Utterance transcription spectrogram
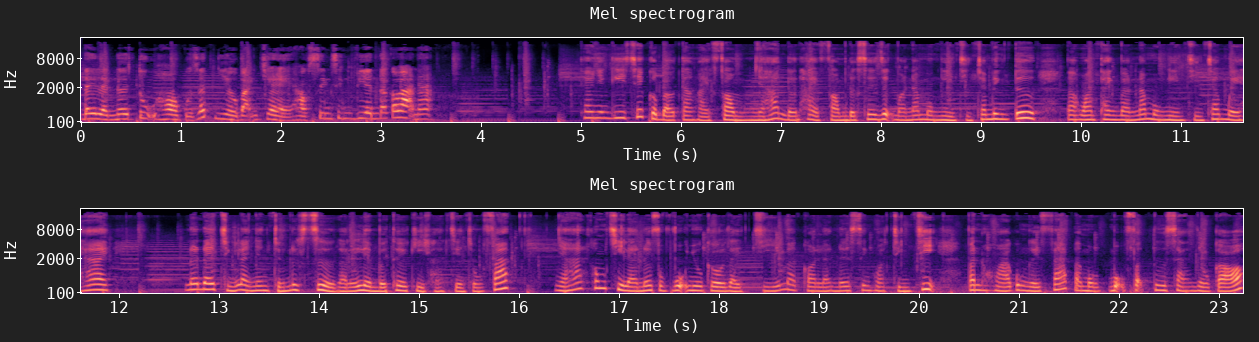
Đây là nơi tụ họp của rất nhiều bạn trẻ, học sinh, sinh viên đó các bạn ạ. Theo những ghi chép của Bảo tàng Hải Phòng, nhà hát lớn Hải Phòng được xây dựng vào năm 1904 và hoàn thành vào năm 1912. Nơi đây chính là nhân chứng lịch sử gắn liền với thời kỳ kháng chiến chống Pháp. Nhà hát không chỉ là nơi phục vụ nhu cầu giải trí mà còn là nơi sinh hoạt chính trị, văn hóa của người Pháp và một bộ phận tư sản giàu có.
